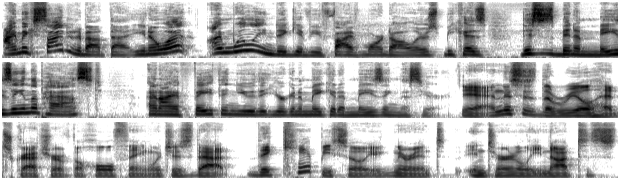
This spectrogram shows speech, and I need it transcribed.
I'm excited about that. You know what? I'm willing to give you five more dollars because this has been amazing in the past, and I have faith in you that you're going to make it amazing this year. Yeah, and this is the real head scratcher of the whole thing, which is that they can't be so ignorant internally not to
